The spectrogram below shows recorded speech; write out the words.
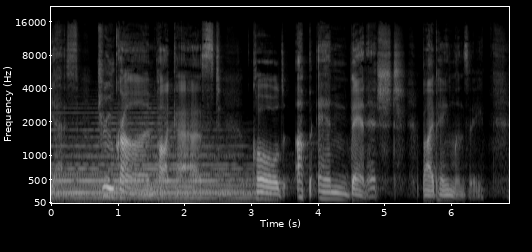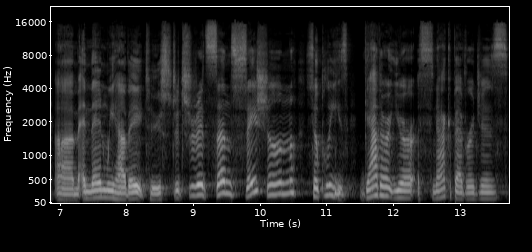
Yes, true crime podcast called Up and Vanished by Payne Lindsay. Um, and then we have a tasted sensation. So please gather your snack beverages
